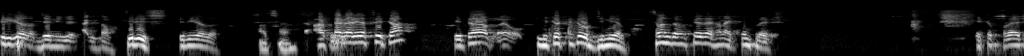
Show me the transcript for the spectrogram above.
তিরিশ হাজার যে নিবে একদম। তিরিশ? তিরিশ হাজার। আচ্ছা। আরেকটা গাড়ি আছে এটা এটা মিটার টিটা অরিজিনাল সরঞ্জাম দেখেন একদম ফ্রেশ এটা ফ্রেশ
